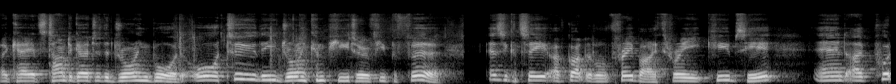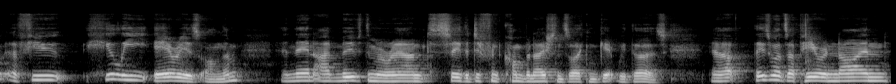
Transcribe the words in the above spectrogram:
Okay, it's time to go to the drawing board or to the drawing computer if you prefer. As you can see, I've got little 3x3 cubes here and I've put a few hilly areas on them and then I moved them around to see the different combinations I can get with those. Now, these ones up here are nine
